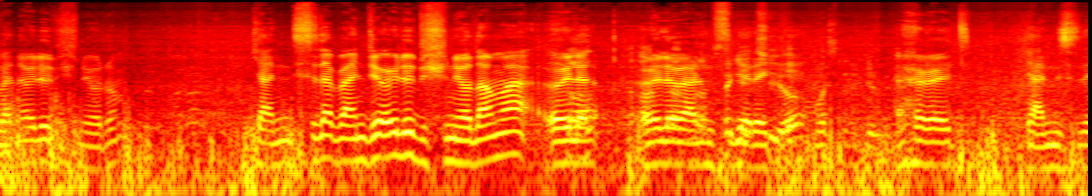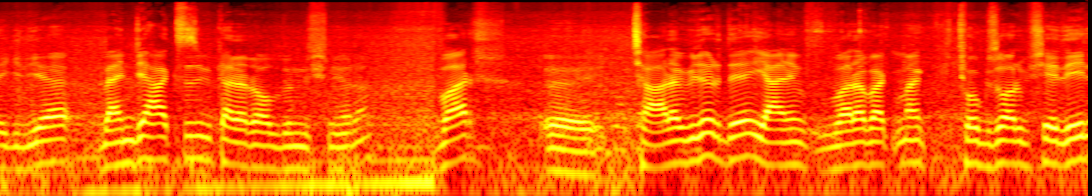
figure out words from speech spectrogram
Ben öyle düşünüyorum. Kendisi de bence öyle düşünüyordu ama öyle Tamam. öyle Arkadan vermesi gerekti. geçiyor. Evet, kendisi de gidiyor. Bence haksız bir karar olduğunu düşünüyorum. Var e, çağırabilirdi. Yani vara bakmak çok zor bir şey değil.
